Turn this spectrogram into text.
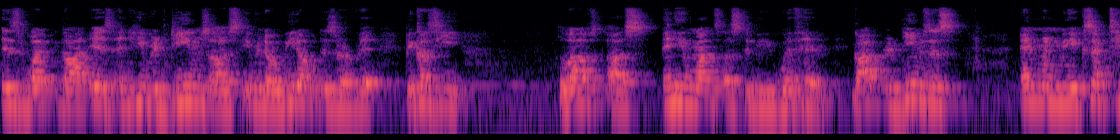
is what God is and He redeems us even though we don't deserve it because He loves us and He wants us to be with Him. God redeems us and when we accept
